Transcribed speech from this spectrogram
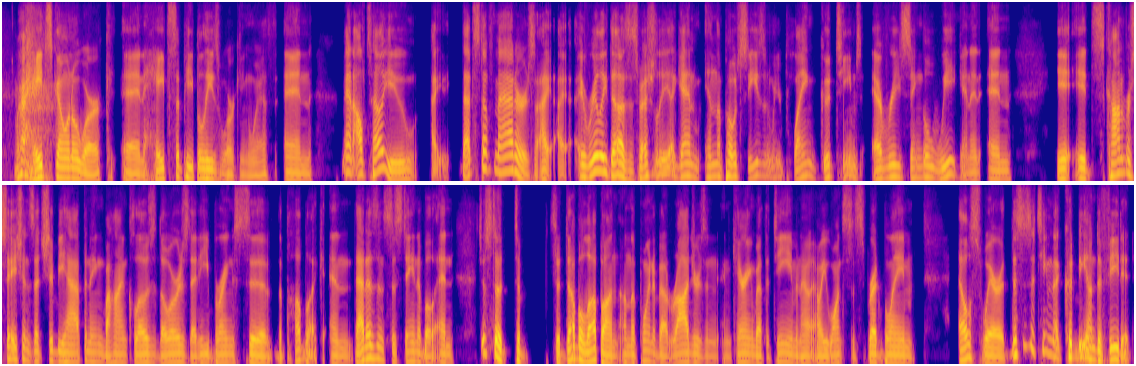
hates going to work and hates the people he's working with. And man, I'll tell you, I, that stuff matters. I, I it really does, especially again in the postseason when you're playing good teams every single week. And it and it, it's conversations that should be happening behind closed doors that he brings to the public, and that isn't sustainable. And just to to to double up on on the point about Rodgers and, and caring about the team and how, how he wants to spread blame elsewhere, this is a team that could be undefeated.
